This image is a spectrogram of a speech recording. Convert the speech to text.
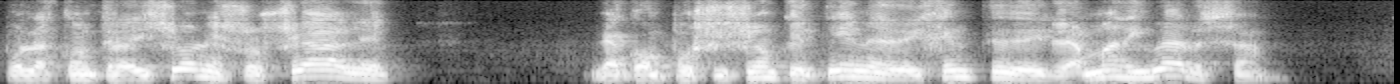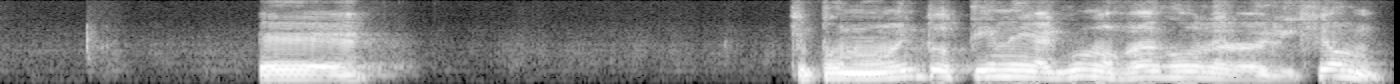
por las contradicciones sociales, la composición que tiene de gente de la más diversa, eh, que por momentos tiene algunos rasgos de religión,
